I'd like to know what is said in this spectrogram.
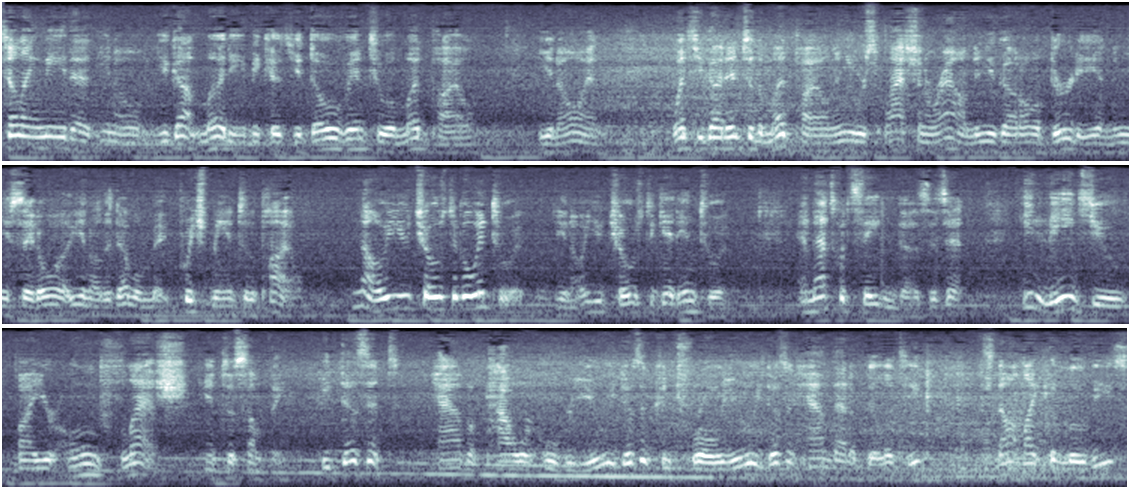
telling me that you know you got muddy because you dove into a mud pile, you know, and once you got into the mud pile and you were splashing around and you got all dirty and then you said, oh, you know, the devil pushed me into the pile. No, you chose to go into it. You know, you chose to get into it. And that's what Satan does, is that he leads you by your own flesh into something. He doesn't have a power over you. He doesn't control you. He doesn't have that ability. It's not like the movies.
